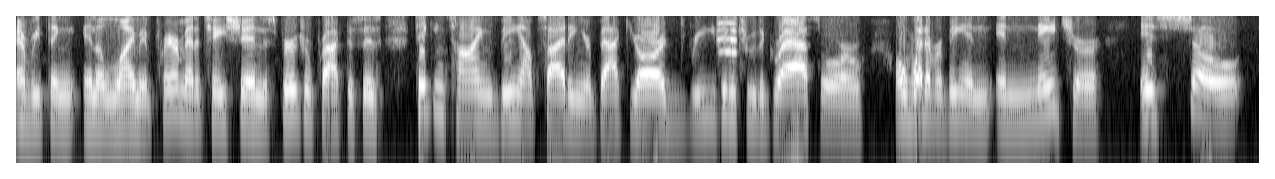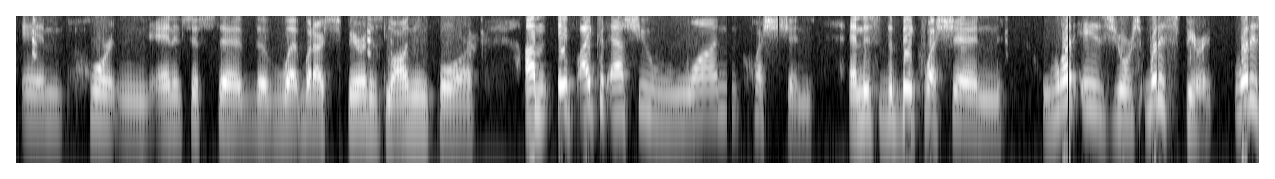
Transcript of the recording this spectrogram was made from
everything in alignment. Prayer, meditation, the spiritual practices, taking time, being outside in your backyard, breathing through the grass or or whatever, being in, in nature is so important and it's just the, the what what our spirit is longing for. Um, if I could ask you one question, and this is the big question, what is your what is spirit? What is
